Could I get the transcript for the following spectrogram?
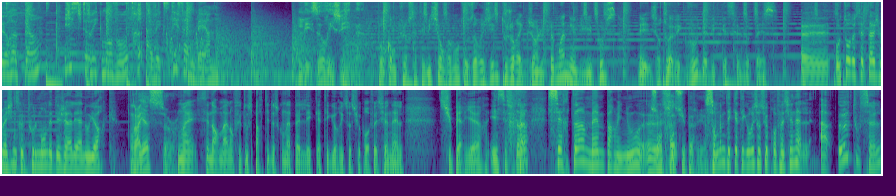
Europe 1, historiquement vôtre avec Stéphane Bern. Les origines. Pour conclure cette émission, on remonte aux origines, toujours avec Jean-Luc Lemoyne et Olivier Pouls, mais surtout avec vous, David Kessel-Lopez. Euh, autour de cette table, j'imagine que tout le monde est déjà allé à New York? Yes, sir. Ouais, c'est normal, on fait tous partie de ce qu'on appelle les catégories socioprofessionnelles supérieures. Et certains, certains même parmi nous, euh, sont très supérieurs. sont même des catégories socioprofessionnelles à eux tout seuls,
